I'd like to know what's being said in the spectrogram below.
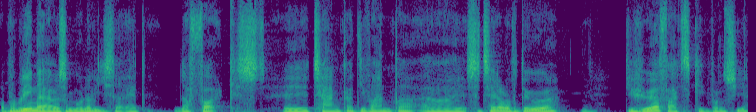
Og problemet er jo som underviser, at når folk øh, tanker, de vandrer, og, så taler du for døve ører. Ja. De hører faktisk ikke, hvad du siger.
